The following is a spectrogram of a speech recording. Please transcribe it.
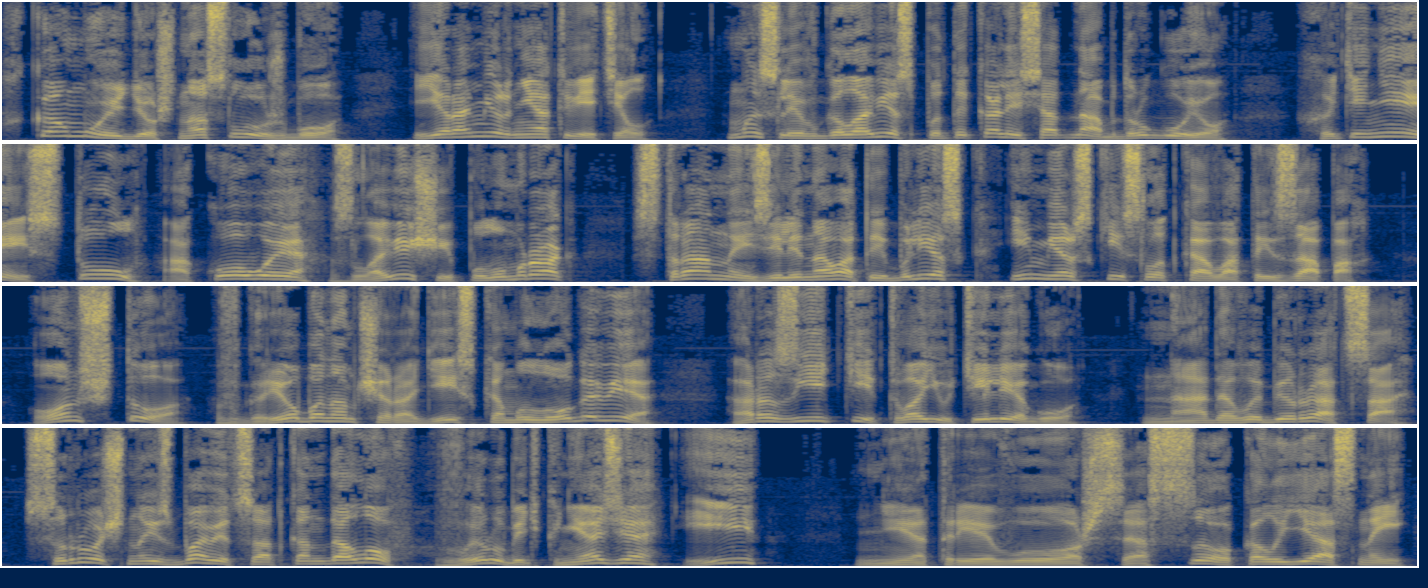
к кому идешь на службу? Яромир не ответил. Мысли в голове спотыкались одна об другую. Хотиней, стул, оковы, зловещий полумрак, странный зеленоватый блеск и мерзкий сладковатый запах. Он что, в грёбаном чародейском логове? Разъети твою телегу. Надо выбираться, срочно избавиться от кандалов, вырубить князя и... «Не тревожься, сокол ясный!»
